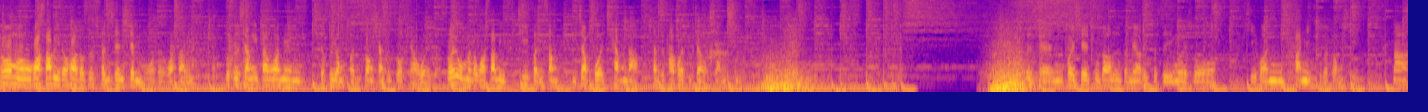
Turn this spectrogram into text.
因为我们瓦萨比的话都是生鲜现磨的瓦萨比，不是像一般外面就是用粉状下去做调味的，所以我们的瓦萨米基本上比较不会呛辣，但是它会比较有香气。之前会接触到日本料理，就是因为说。喜欢餐饮这个东西，那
